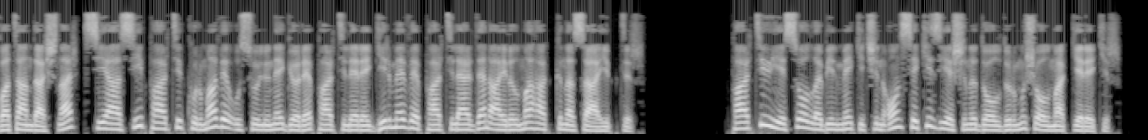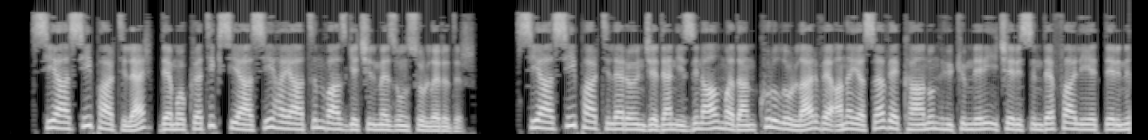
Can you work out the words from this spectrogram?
Vatandaşlar, siyasi parti kurma ve usulüne göre partilere girme ve partilerden ayrılma hakkına sahiptir. Parti üyesi olabilmek için 18 yaşını doldurmuş olmak gerekir. Siyasi partiler, demokratik siyasi hayatın vazgeçilmez unsurlarıdır. Siyasi partiler önceden izin almadan kurulurlar ve anayasa ve kanun hükümleri içerisinde faaliyetlerini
